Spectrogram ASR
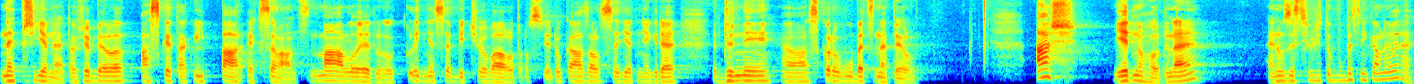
nepříjemné. Takže byl asket takový par excellence. Málo jedl, klidně se bičoval, prostě dokázal sedět někde dny, skoro vůbec nepil. Až jednoho dne jenom zjistil, že to vůbec nikam nevede.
